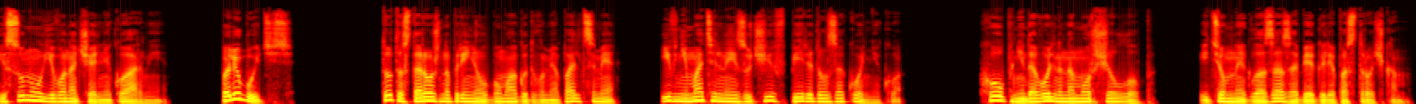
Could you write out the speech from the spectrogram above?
и сунул его начальнику армии. «Полюбуйтесь». Тот осторожно принял бумагу двумя пальцами и, внимательно изучив, передал законнику. Хоуп недовольно наморщил лоб, и темные глаза забегали по строчкам.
